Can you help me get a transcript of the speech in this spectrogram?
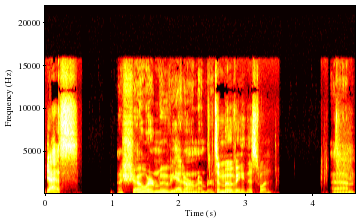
Yes, a show or movie, I don't remember. it's a movie. This one. Um,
